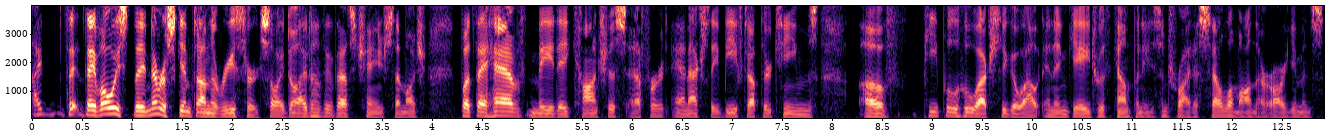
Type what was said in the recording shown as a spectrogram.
I, they, have always they never skimped on the research, so I don't I don't think that's changed so much. But they have made a conscious effort and actually beefed up their teams of people who actually go out and engage with companies and try to sell them on their arguments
